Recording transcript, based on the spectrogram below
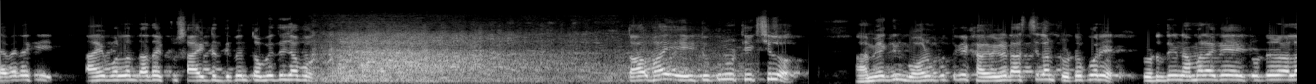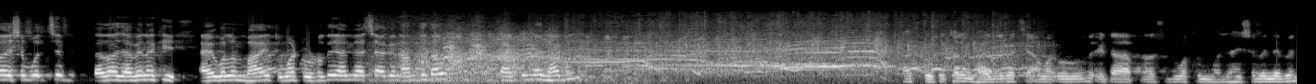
যাবে নাকি? আমি বললাম, দাদা, একটু সাইডটা দিবেন, তবে তো যাব। তাও ভাই, এইটুকুনও ঠিক ছিল। আমি একদিন বহরমপুর থেকে খাগড়াঘাট আসছিলাম টোটো করে। টোটো থেকে নামার আগে এই টোটোওয়ালা এসে বলছে, দাদা, যাবে নাকি? আমি বললাম, ভাই, তোমার টোটোতেই আমি আছি, আগে নামতে দাও, তারপর নয় ভাবি। আর টোটো চালক ভাইদের কাছে আমার অনুরোধ, এটা আপনারা শুধুমাত্র মজা হিসেবে নেবেন।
